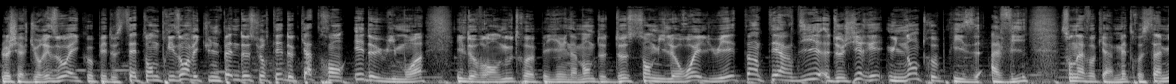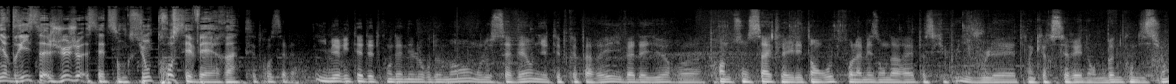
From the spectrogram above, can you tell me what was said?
Le chef du réseau a écopé de 7 ans de prison avec une peine de sûreté de 4 ans et de 8 mois. Il devra en outre payer une amende de 200 000 euros et lui est interdit de gérer une entreprise à vie. Son avocat, maître Samir Driss, juge cette sanction trop sévère. C'est trop sévère. Il méritait d'être condamné lourdement on le savait, on y était préparé. Il va d'ailleurs euh, prendre son sac, là il est en route pour la maison d'arrêt parce qu'il voulait être incarcéré dans de bonnes conditions.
